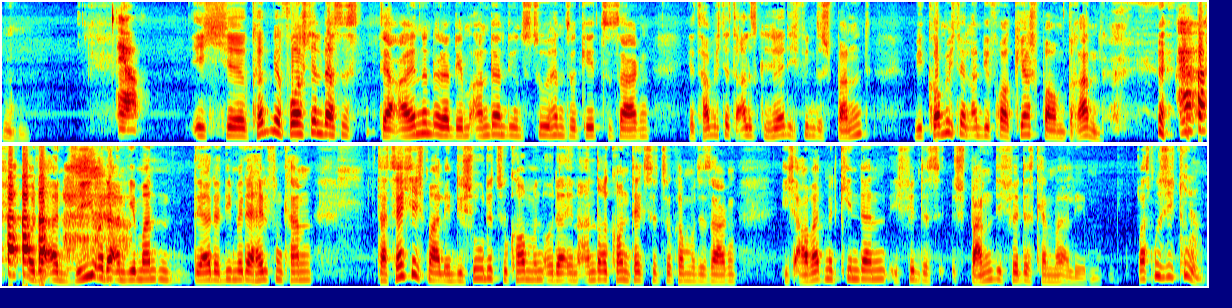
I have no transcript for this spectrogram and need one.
Mhm. Ja. Ich äh, könnte mir vorstellen, dass es der einen oder dem anderen, die uns zuhören, so geht, zu sagen, jetzt habe ich das alles gehört, ich finde es spannend. Wie komme ich denn an die Frau Kirschbaum dran? oder an Sie oder an jemanden, der oder die mir da helfen kann, tatsächlich mal in die Schule zu kommen oder in andere Kontexte zu kommen und zu sagen, ich arbeite mit Kindern, ich finde es spannend, ich würde das gerne mal erleben. Was muss ich tun?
